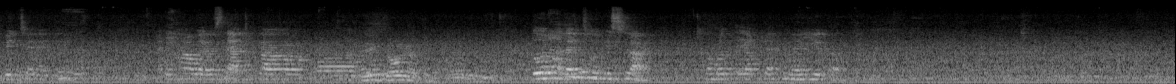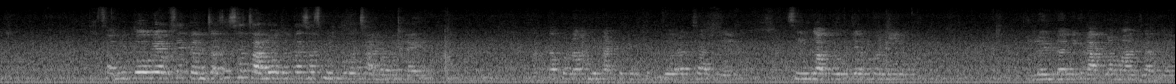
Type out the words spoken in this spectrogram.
शुभेच्छा देते आणि हा व्यवसाय आता दोन हजार चोवीसला कमत ते आपल्यात नाही येतात मी तो व्यवसाय त्यांचा जसा चालू होता तसाच मी पुढे चालवलेला आहे. आता पण नाट्य खूप जोरात चालू आहे. सिंगापूर जर्मनी लंडन इकडे आपला माल जातो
